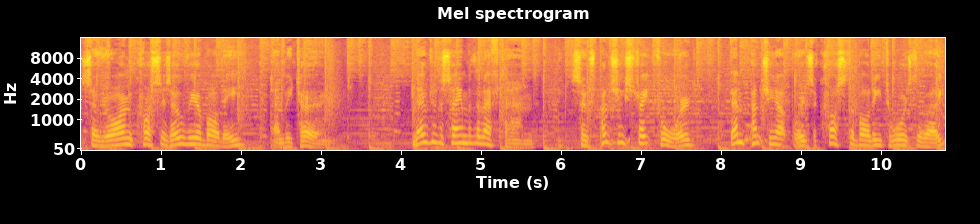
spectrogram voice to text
so your arm crosses over your body and return. Now do the same with the left hand. So punching straight forward, then punching upwards across the body towards the right,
